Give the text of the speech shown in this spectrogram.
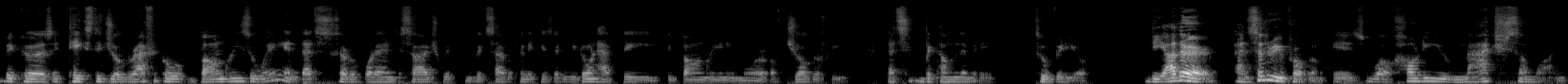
because it takes the geographical boundaries away and that's sort of what i envisage with with cyberclinic is that we don't have the the boundary anymore of geography that's become limiting through video the other ancillary problem is well how do you match someone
